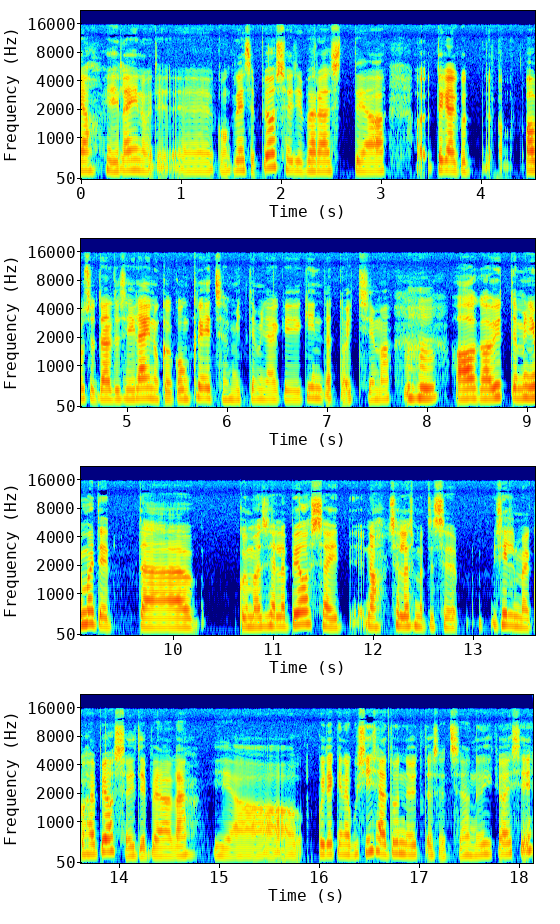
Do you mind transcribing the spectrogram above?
jah, ei läinud äh, konkreetselt biosaidi pärast ja tegelikult ausalt öeldes ei läinud ka konkreetselt mitte midagi kindlat otsima mm. -hmm. aga ütleme niimoodi, et äh, kui ma selle Biosaid, noh, selles mõttes silm jäi kohe Biosaidi peale ja kuidagi nagu sisetunne ütles, et see on õige asi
